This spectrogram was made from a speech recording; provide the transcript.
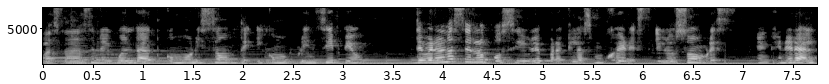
basadas en la igualdad como horizonte y como principio deberán hacer lo posible para que las mujeres y los hombres, en general,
